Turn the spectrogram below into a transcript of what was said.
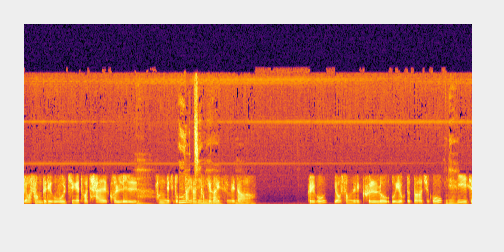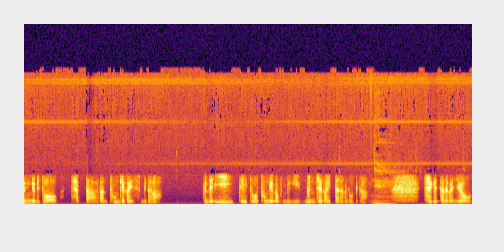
여성들이 우울증에 더 잘 걸릴 아, 확률이 높다 이런 우울증이요. 통계가 있습니다. 음. 그리고 여성들이 근로 의욕도 떨어지고 네. 이직률이 더 잦다라는 통계가 있습니다. 근데 이 데이터와 통계가 분명히 문제가 있다라는 겁니다. 네. 책에 따르면요,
